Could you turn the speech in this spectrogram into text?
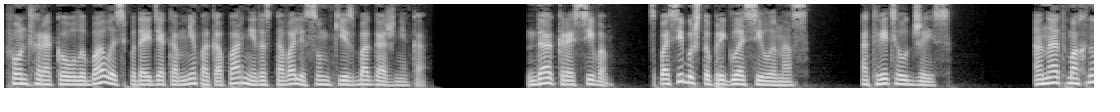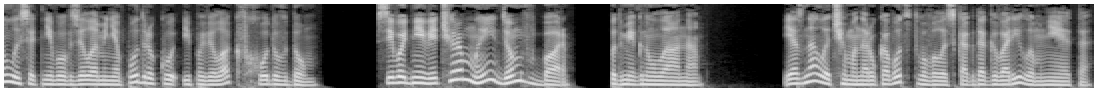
Фон широко улыбалась, подойдя ко мне, пока парни доставали сумки из багажника. «Да, красиво. Спасибо, что пригласила нас», — ответил Джейс. Она отмахнулась от него, взяла меня под руку и повела к входу в дом. «Сегодня вечером мы идем в бар», — подмигнула она. Я знала, чем она руководствовалась, когда говорила мне это.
